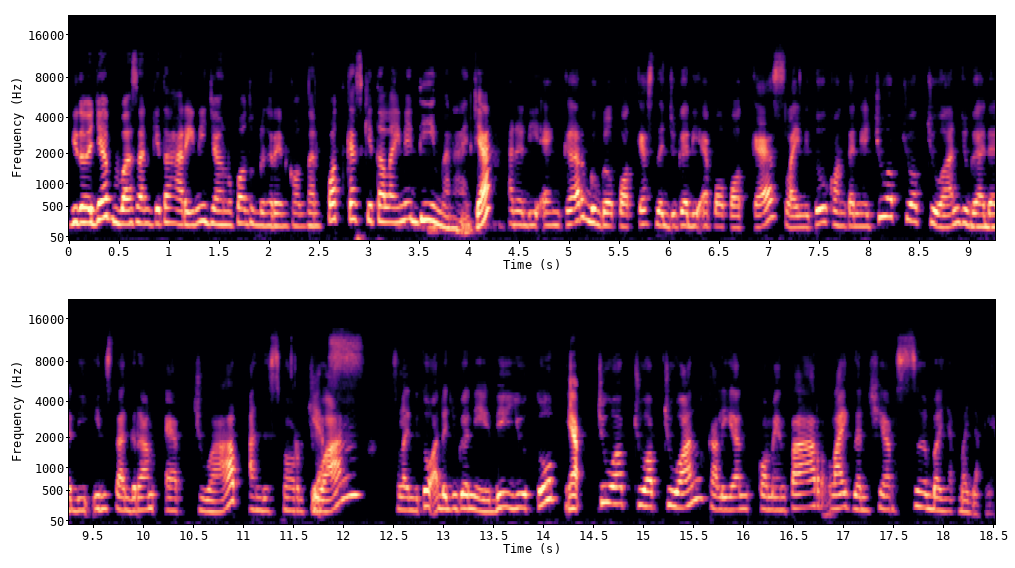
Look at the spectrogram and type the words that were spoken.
gitu aja pembahasan kita hari ini jangan lupa untuk dengerin konten podcast kita lainnya di mana aja Ada di Anchor, Google Podcast dan juga di Apple Podcast. Selain itu kontennya cuap-cuap cuan juga ada di Instagram @cuap underscore cuan. Selain itu ada juga nih di YouTube Yap. cuap-cuap cuan. Kalian komentar, like dan share sebanyak-banyaknya.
